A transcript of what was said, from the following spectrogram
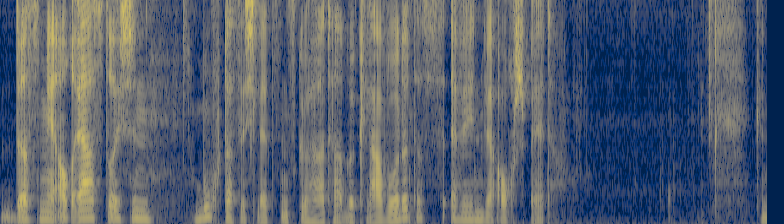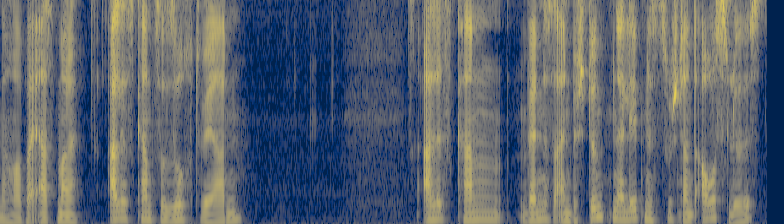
das mir auch erst durch ein Buch, das ich letztens gehört habe, klar wurde. Das erwähnen wir auch später. Genau, aber erstmal, alles kann zur Sucht werden. Alles kann, wenn es einen bestimmten Erlebniszustand auslöst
